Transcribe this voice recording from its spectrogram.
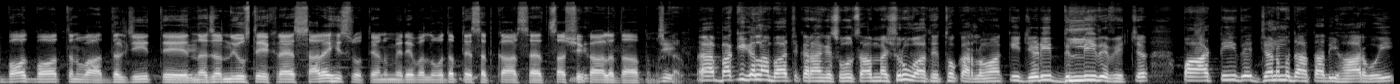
ਬਹੁਤ ਬਹੁਤ ਧੰਨਵਾਦ ਦਲਜੀਤ ਤੇ ਨਜ਼ਰ ਨਿਊਜ਼ ਦੇਖ ਰਹੇ ਸਾਰੇ ਹੀ ਸਰੋਤਿਆਂ ਨੂੰ ਮੇਰੇ ਵੱਲੋਂ ਅਦਬ ਤੇ ਸਤਿਕਾਰ ਸਹਿਤ ਸਤਿ ਸ਼੍ਰੀ ਅਕਾਲ ਆਦਾਬ ਜੀ। ਨਮਸਕਾਰ। ਬਾਕੀ ਗੱਲਾਂ ਬਾਅਦ ਚ ਕਰਾਂਗੇ ਸੋਲ ਸਾਹਿਬ। ਮੈਂ ਸ਼ੁਰੂਆਤ ਇੱਥੋਂ ਕਰ ਲਵਾਂ ਕਿ ਜਿਹੜੀ ਦਿੱਲੀ ਦੇ ਵਿੱਚ ਪਾਰਟੀ ਦੇ ਜਨਮਦਾਤਾ ਦੀ ਹਾਰ ਹੋਈ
